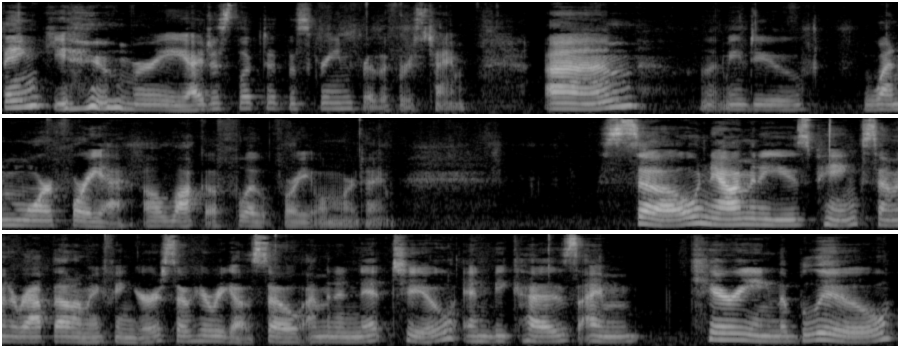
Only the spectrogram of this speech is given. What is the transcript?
thank you, Marie. I just looked at the screen for the first time. Um, let me do one more for you. I'll lock a float for you one more time. So now I'm going to use pink, so I'm going to wrap that on my finger. So here we go. So I'm going to knit two, and because I'm carrying the blue,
